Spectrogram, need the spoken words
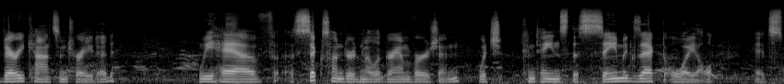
very concentrated we have a 600 milligram version, which contains the same exact oil. It's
